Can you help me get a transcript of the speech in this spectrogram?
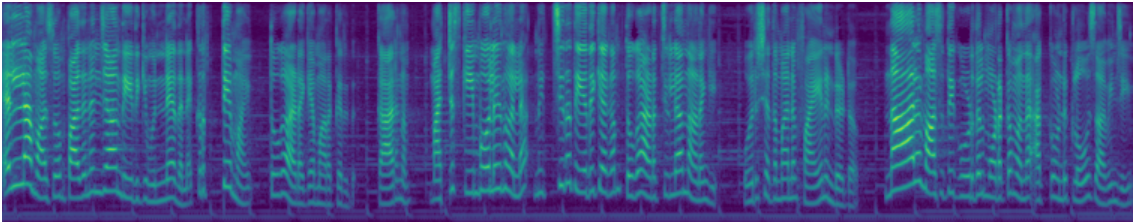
എല്ലാ മാസവും പതിനഞ്ചാം തീയതിക്ക് മുന്നേ തന്നെ കൃത്യമായും തുക അടയ്ക്കാൻ മറക്കരുത്. കാരണം മറ്റ് സ്കീം പോലെയൊന്നുമല്ല നിശ്ചിത തീയതിക്കകം തുക അടച്ചില്ല എന്നാണെങ്കിൽ ഒരു ശതമാനം ഫൈൻ ഉണ്ട് കേട്ടോ. നാല് മാസത്തിൽ കൂടുതൽ മുടക്കം വന്ന് അക്കൗണ്ട് ക്ലോസ് ആവുകയും ചെയ്യും.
